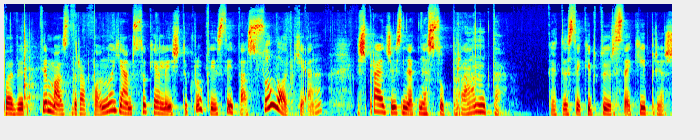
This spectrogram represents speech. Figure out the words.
pavirtimas drakonu jam sukelia iš tikrųjų, kai jisai tą suvokia, iš pradžių jis net nesupranta, kad jisai, kaip tu ir sakei prieš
